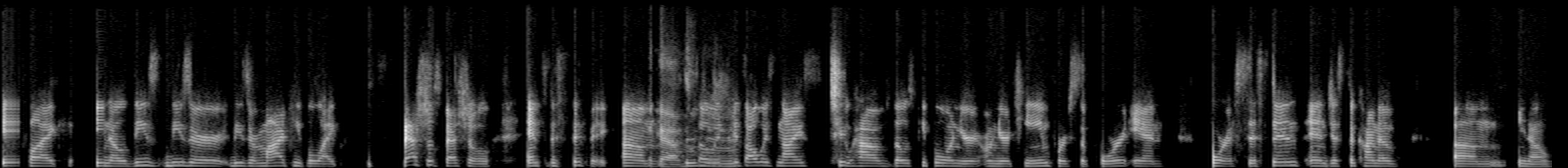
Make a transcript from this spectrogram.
it's like you know these these are these are my people like special special and specific um Yeah. so Mhm. it's, it's always nice to have those people on your on your team for support and for assistance and just to kind of um you know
